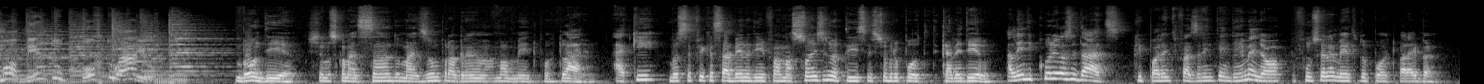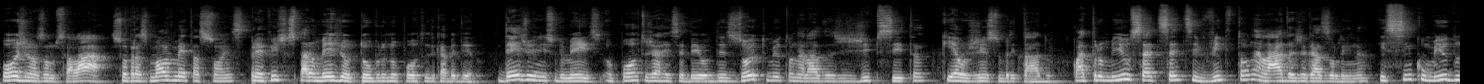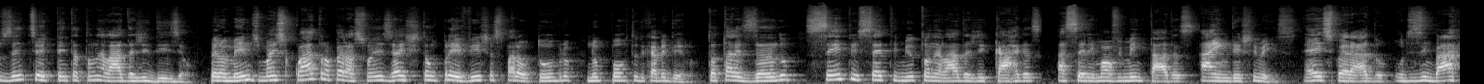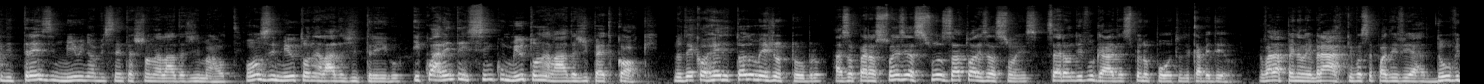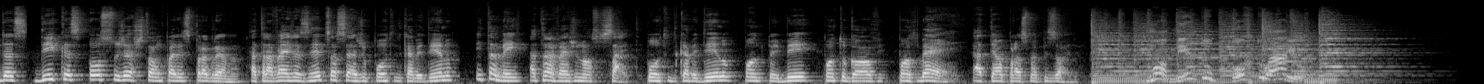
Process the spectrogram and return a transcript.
Momento Portuário. Bom dia, estamos começando mais um programa Momento Portuário. Aqui você fica sabendo de informações e notícias sobre o Porto de Cabedelo, além de curiosidades que podem te fazer entender melhor o funcionamento do Porto Paraibano. Hoje nós vamos falar sobre as movimentações previstas para o mês de outubro no Porto de Cabedelo. Desde o início do mês, o Porto já recebeu 18 mil toneladas de gipsita, que é o gesso britado, 4.720 toneladas de gasolina e 5.280 toneladas de diesel. Pelo menos mais quatro operações já estão previstas para outubro no Porto de Cabedelo, totalizando 107 mil toneladas de cargas a serem movimentadas ainda este mês. É esperado o desembarque de 13 1.900 toneladas de malte, 11 mil toneladas de trigo e 45 mil toneladas de petcock. No decorrer de todo o mês de outubro, as operações e as suas atualizações serão divulgadas pelo Porto de Cabedelo. Vale a pena lembrar que você pode enviar dúvidas, dicas ou sugestão para esse programa através das redes sociais do Porto de Cabedelo e também através do nosso site portodecabedelo.pb.gov.br. Até o próximo episódio. Momento Portuário.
